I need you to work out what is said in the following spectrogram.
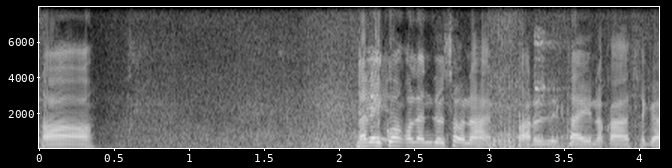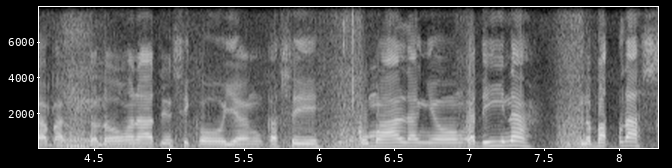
Oo. Nalikuhan ko lang doon sa unahan para din tayo nakasagaban. Tulungan natin si Koyang kasi kumalang yung kadina na baklas.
